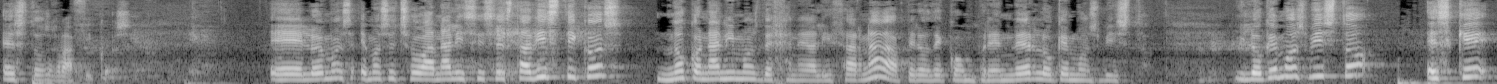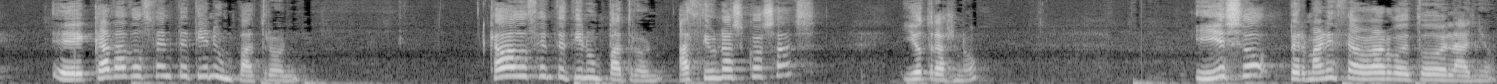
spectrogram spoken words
estos gráficos. Eh, hemos hecho análisis estadísticos, no con ánimos de generalizar nada, pero de comprender lo que hemos visto. Y lo que hemos visto es que eh, cada docente tiene un patrón. Cada docente tiene un patrón. Hace unas cosas y otras no. Y eso permanece a lo largo de todo el año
